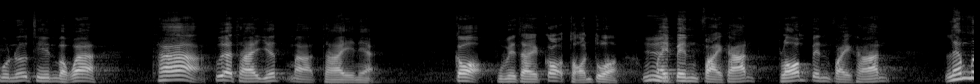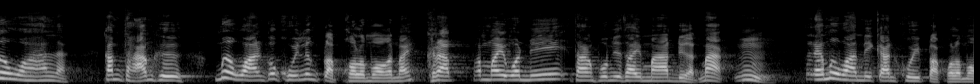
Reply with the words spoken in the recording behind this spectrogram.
คุณอนุทินบอกว่า ถ้าเพื่อไทยยึดมาไทยเนี่ยก็ภูมิใจไทยก็ถอนตัวไปเป็นฝ่ายค้าน พร้อมเป็นฝ่ายค้าน แล้วเมื่อวานล่ะคำถามคือเมื่อวานก็คุยเรื่องปรับคอรมอกันไหมครับทำไมวันนี้ทางภูมิใจไทยมาเดือดมากอืมแสดงเมื่อวานมีการคุยปรับคอรมอ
